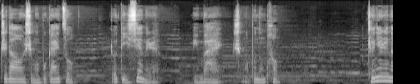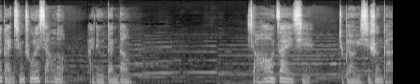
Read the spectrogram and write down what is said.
知道什么不该做；有底线的人，明白什么不能碰。成年人的感情除了享乐，还得有担当。想好好在一起，就不要有牺牲感。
